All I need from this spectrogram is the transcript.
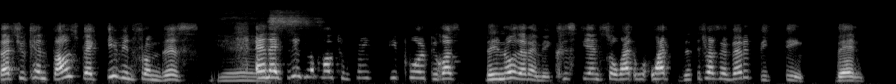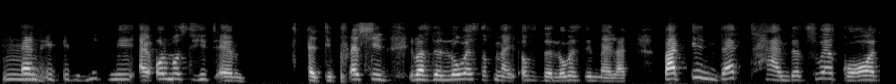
that you can bounce back even from this. Yes. And I didn't know how to face people because they know that I'm a Christian. So what what it was a very big thing then. Mm. And it, it hit me. I almost hit um a depression. It was the lowest of my of the lowest in my life. But in that time, that's where God,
